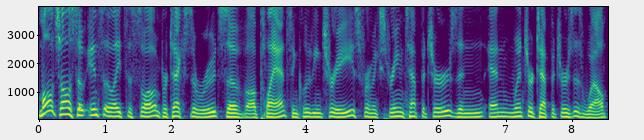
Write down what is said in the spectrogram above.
Mulch also insulates the soil and protects the roots of uh, plants, including trees, from extreme temperatures and, and winter temperatures as well.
